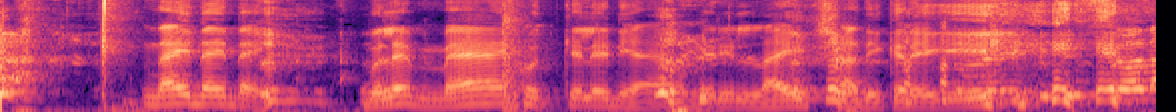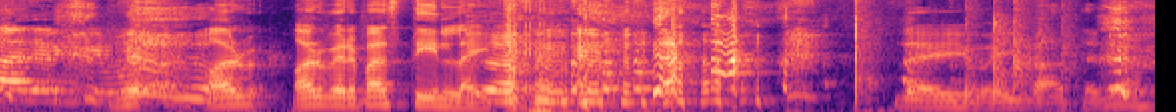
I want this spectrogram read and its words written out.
नहीं नहीं नहीं। बोले मैं खुद के लिए नहीं आया मेरी लाइट शादी करेगी। सोलह हज़ार की और और मेरे पास तीन लाइट है। नहीं वही बात है ना।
